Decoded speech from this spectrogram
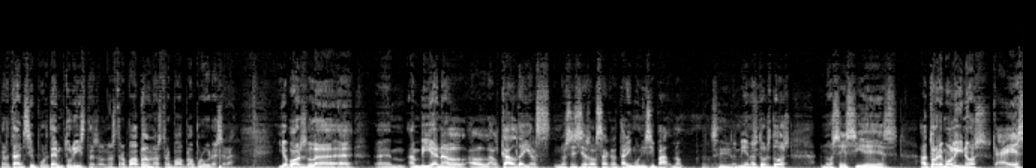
Per tant, si portem turistes al nostre poble, el nostre poble progressarà llavors la, eh, eh, envien l'alcalde i els, no sé si és el secretari municipal no? sí, els envien a tots sí. dos no sé si és a Torremolinos, que és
